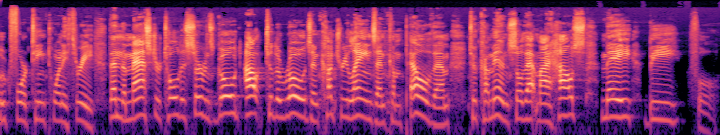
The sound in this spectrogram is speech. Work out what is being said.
Luke 14, 23. Then the master told his servants, Go out to the roads and country lanes and compel them to come in, so that my house may be full.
